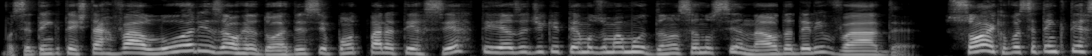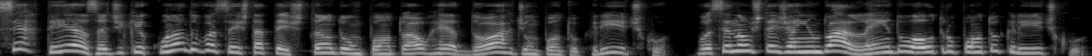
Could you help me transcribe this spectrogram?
você tem que testar valores ao redor desse ponto para ter certeza de que temos uma mudança no sinal da derivada. Só que você tem que ter certeza de que, quando você está testando um ponto ao redor de um ponto crítico, você não esteja indo além do outro ponto crítico,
